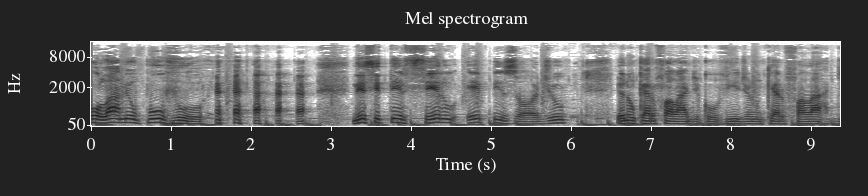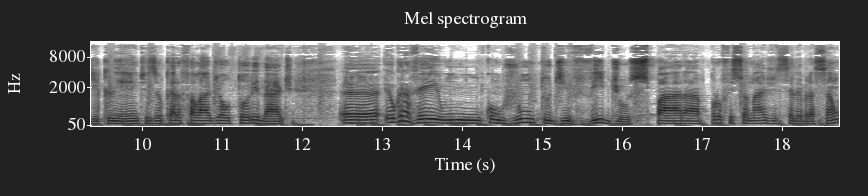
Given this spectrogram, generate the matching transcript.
Olá, meu povo! Nesse terceiro episódio, eu não quero falar de Covid, eu não quero falar de clientes, eu quero falar de autoridade. É, eu gravei um conjunto de vídeos para profissionais de celebração,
